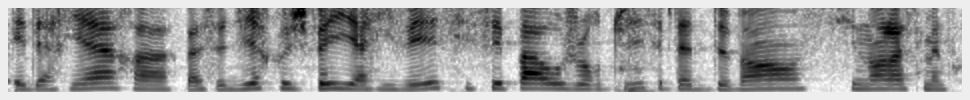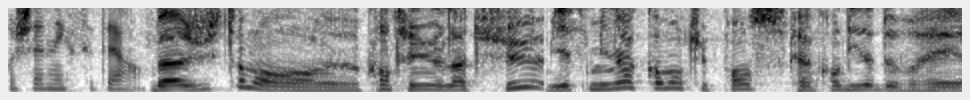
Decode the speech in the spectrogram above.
et derrière, euh, bah, se dire que je vais y arriver. Si c'est pas aujourd'hui, c'est peut-être demain, sinon la semaine prochaine, etc. Bah justement, euh, continue là-dessus. Yasmina, comment tu penses qu'un candidat devrait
